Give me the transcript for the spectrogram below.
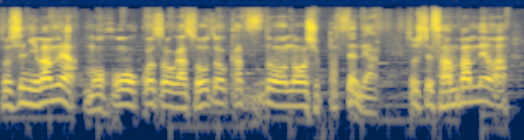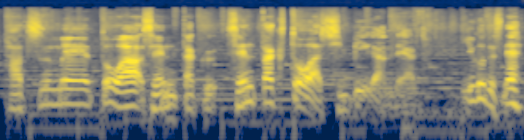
そして2番目は模倣こそが創造活動の出発点である。そして3番目は発明とは選択、選択とは審美眼であるということですね。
